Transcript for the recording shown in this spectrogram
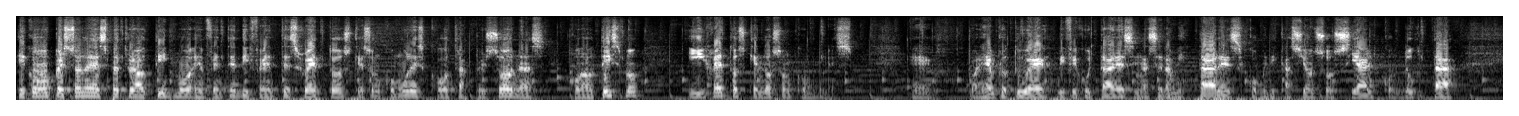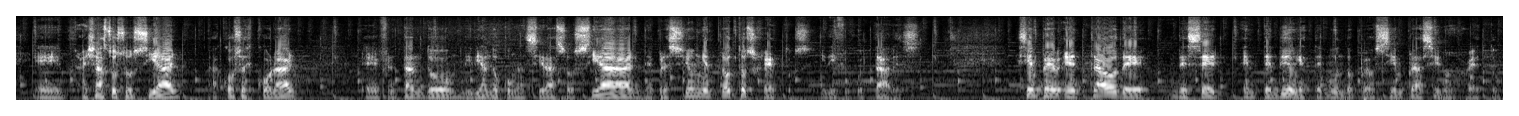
Y como persona de espectro de autismo enfrenté diferentes retos que son comunes con otras personas con autismo y retos que no son comunes. Eh, por ejemplo, tuve dificultades en hacer amistades, comunicación social, conducta, eh, rechazo social, acoso escolar enfrentando, lidiando con ansiedad social, depresión y entre otros retos y dificultades. Siempre he entrado de, de ser entendido en este mundo, pero siempre ha sido un reto.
